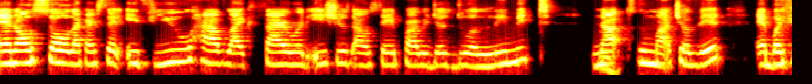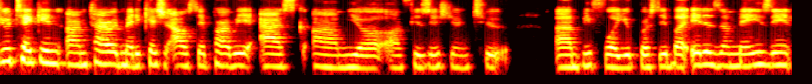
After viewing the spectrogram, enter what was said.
And also, like I said, if you have like thyroid issues, I would say probably just do a limit, not mm. too much of it. And but if you're taking um, thyroid medication, I would say probably ask um, your uh, physician too um, before you proceed. But it is amazing.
